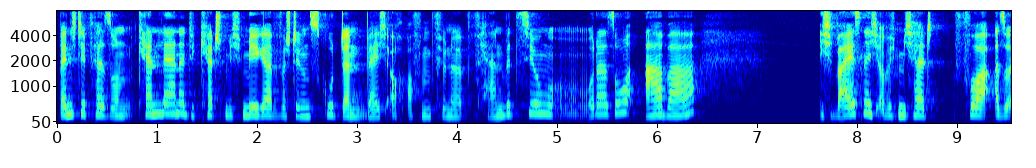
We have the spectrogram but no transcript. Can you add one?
wenn ich die Person kennenlerne, die catcht mich mega, wir verstehen uns gut, dann wäre ich auch offen für eine Fernbeziehung oder so. Aber ich weiß nicht, ob ich mich halt vor, also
